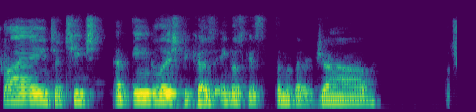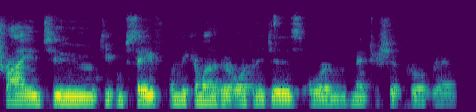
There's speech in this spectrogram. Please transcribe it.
trying to teach them english because english gets them a better job trying to keep them safe when they come out of their orphanages or mentorship programs,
